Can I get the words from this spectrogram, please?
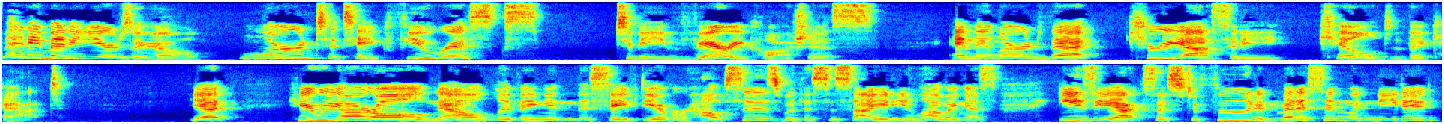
many, many years ago, learned to take few risks, to be very cautious, and they learned that curiosity killed the cat. Yet, here we are all now living in the safety of our houses with a society allowing us easy access to food and medicine when needed.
